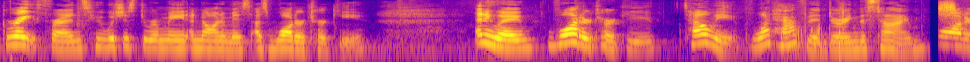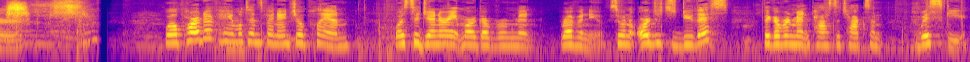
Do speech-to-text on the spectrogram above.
great friends who wishes to remain anonymous as Water Turkey. Anyway, water turkey. Tell me, what happened during this time? Water. Well, part of Hamilton's financial plan was to generate more government revenue. So, in order to do this, the government passed a tax on whiskey.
